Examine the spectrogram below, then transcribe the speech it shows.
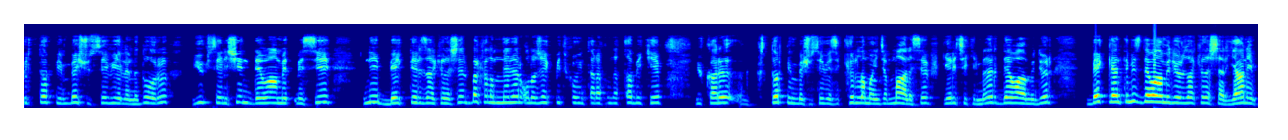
44.500 seviyelerine doğru yükselişin devam etmesi ni bekleriz arkadaşlar. Bakalım neler olacak Bitcoin tarafında. Tabii ki yukarı 4500 seviyesi kırılamayınca maalesef geri çekilmeler devam ediyor. Beklentimiz devam ediyoruz arkadaşlar. Yani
